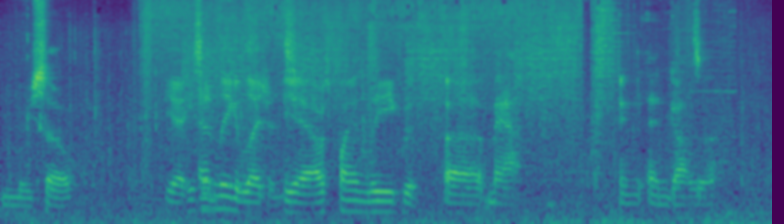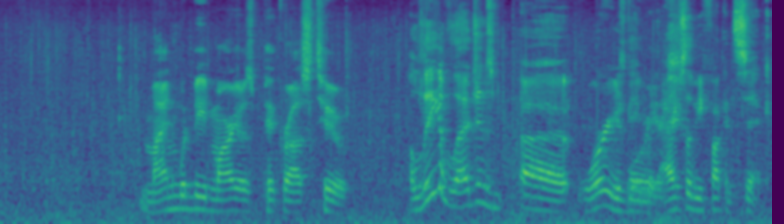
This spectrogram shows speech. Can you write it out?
Musou. Yeah, he said And- League of Legends. Yeah, I was playing League with uh, Matt and, and Gaza. Mine would be Mario's Picross 2. A League of Legends uh, Warriors game would actually be fucking sick.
